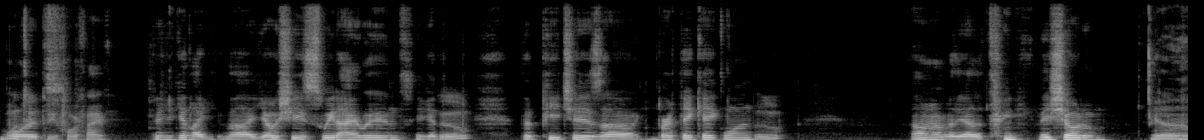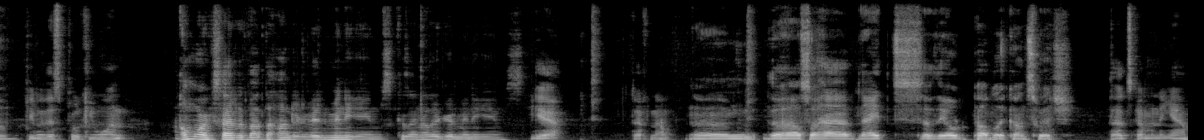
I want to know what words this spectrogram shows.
One, two, boards. three, four, five. Then you get like uh, Yoshi's Sweet Islands. You get the, Ooh, the Peaches uh, birthday cake one. ooh. I don't remember the other three. They showed them. Um, Give me the spooky one. I'm more excited about the hundred vid mini games because I know they're good mini games. Yeah, definitely. um, they'll also have Knights of the Old Republic on Switch. That's coming to yeah.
